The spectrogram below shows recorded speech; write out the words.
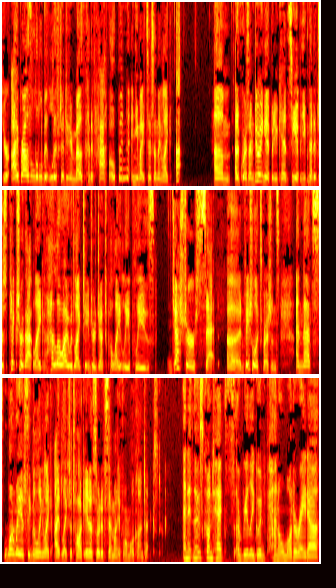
your eyebrows a little bit lifted and your mouth kind of half open, and you might say something like, ah. Um, and of course I'm doing it, but you can't see it, but you can kind of just picture that like, hello, I would like to interject politely, please. Gesture set, uh, and facial expressions. And that's one way of signaling like, I'd like to talk in a sort of semi-formal context. And in those contexts, a really good panel moderator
